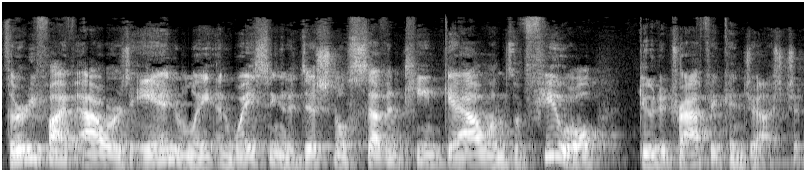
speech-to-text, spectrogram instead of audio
35 hours annually and wasting an additional 17 gallons of fuel due to traffic congestion.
